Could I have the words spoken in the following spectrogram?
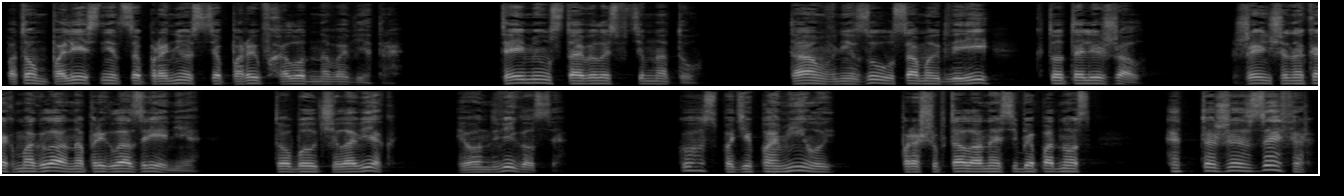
Потом по лестнице пронесся порыв холодного ветра. Тэмми уставилась в темноту. Там, внизу, у самых дверей, кто-то лежал. Женщина как могла напрягла зрение. То был человек, и он двигался. «Господи, помилуй!» — прошептала она себе под нос. «Это же Зефир!»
